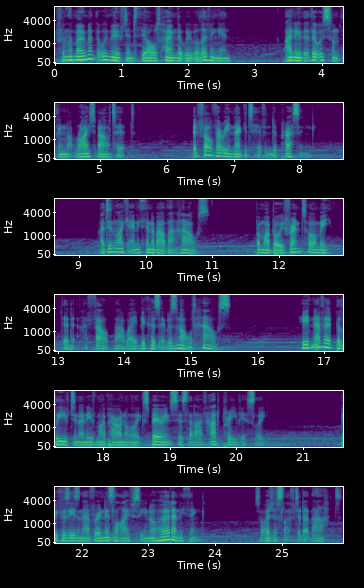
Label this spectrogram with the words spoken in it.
From the moment that we moved into the old home that we were living in, I knew that there was something not right about it. It felt very negative and depressing. I didn't like anything about that house, but my boyfriend told me that I felt that way because it was an old house. He had never believed in any of my paranormal experiences that I've had previously, because he's never in his life seen or heard anything, so I just left it at that.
